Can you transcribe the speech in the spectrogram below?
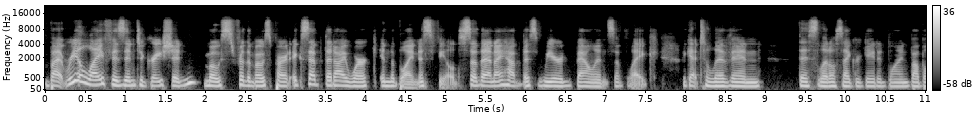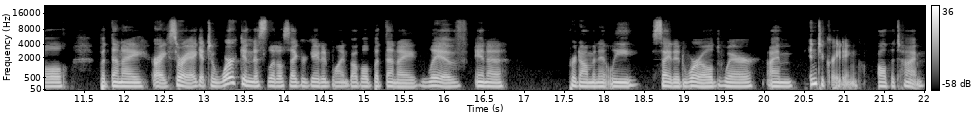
but real life is integration most for the most part except that i work in the blindness field so then i have this weird balance of like i get to live in this little segregated blind bubble but then i or I, sorry i get to work in this little segregated blind bubble but then i live in a predominantly sighted world where I'm integrating all the time.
